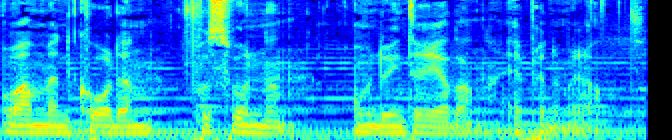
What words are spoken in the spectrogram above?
och använd koden FÖRSVUNNEN om du inte redan är prenumerant.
